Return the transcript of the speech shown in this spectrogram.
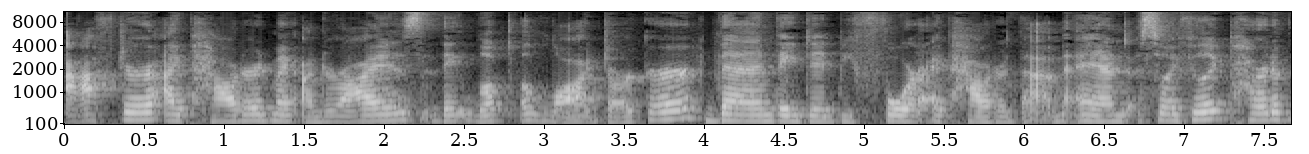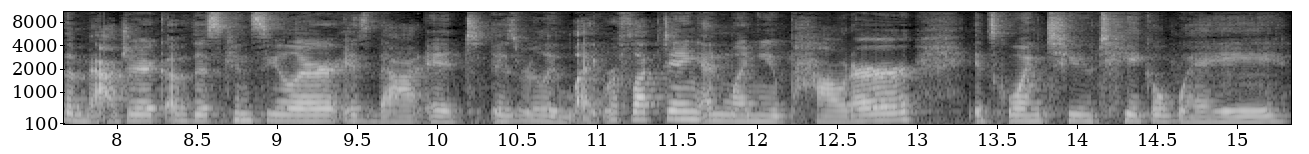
after I powdered my under eyes, they looked a lot darker than they did before I powdered them. And so I feel like part of the magic of this concealer is that it is really light reflecting and when you powder, it's going to take away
